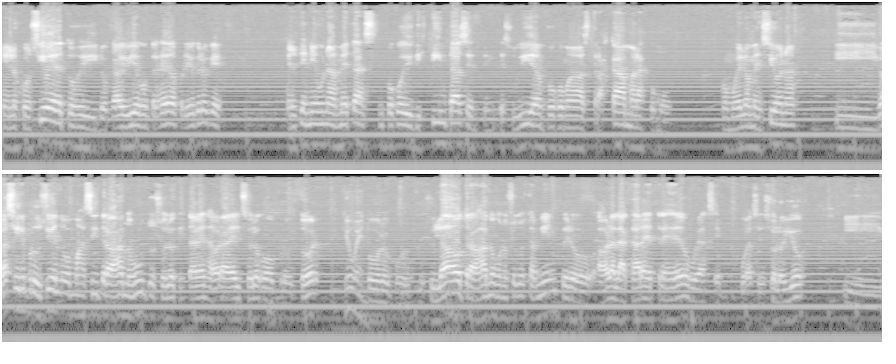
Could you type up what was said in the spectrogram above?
en los conciertos y lo que ha vivido con Dedos, pero yo creo que él tenía unas metas un poco di- distintas en- de su vida, un poco más tras cámaras, como, como él lo menciona, y va a seguir produciendo, vamos a seguir trabajando juntos, solo que esta vez ahora él solo como productor, Qué bueno. por, por- por su lado, trabajando con nosotros también, pero ahora la cara de Tres Dedos voy a hacer, voy a hacer solo yo. Y,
